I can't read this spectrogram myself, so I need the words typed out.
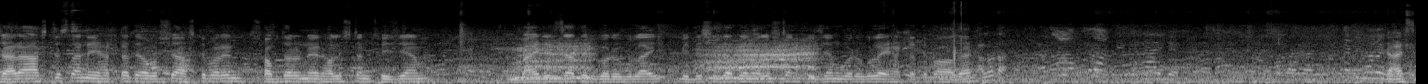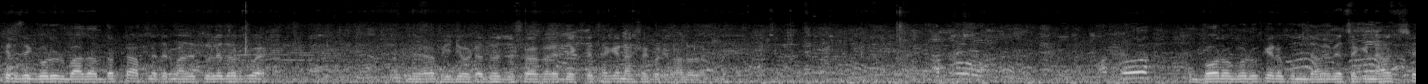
যারা আসতে চান এই হাটটাতে অবশ্যই আসতে পারেন। সব ধরনের হলিস্টান ফিজিয়াম বাইরের জাতের গরুগুলাই, বিদেশি জাতের হলিস্টান ফিজিয়াম গরুগুলো এই হাটটাতে পাওয়া যায়। আজকের যে গরুর বাজার দরটা আপনাদের মাঝে তুলে ধরবো। আপনারা ভিডিওটা ধৈর্য সহকারে দেখতে থাকেন, আশা করি ভালো লাগবে। বড় গরু কীরকম দামে বেচা কিনা হচ্ছে?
